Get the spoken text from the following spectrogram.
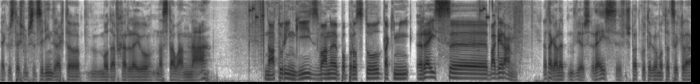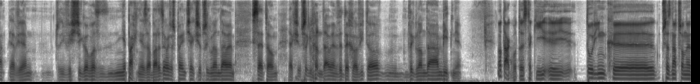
Jak już jesteśmy przy cylindrach, to moda w Harley'u nastała na... na touringi zwane po prostu takimi race e, bagerami. No tak, ale wiesz, rejs w przypadku tego motocykla, ja wiem, czyli wyścigowo nie pachnie za bardzo, chociaż powiem Ci, jak się przyglądałem setom, jak się przyglądałem wydechowi, to wygląda ambitnie. No tak, bo to jest taki y, touring y, przeznaczony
